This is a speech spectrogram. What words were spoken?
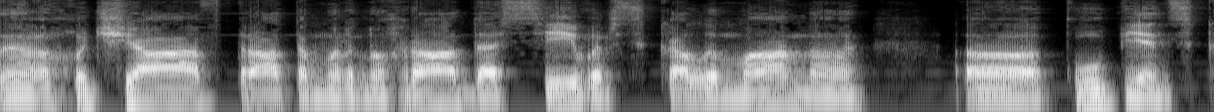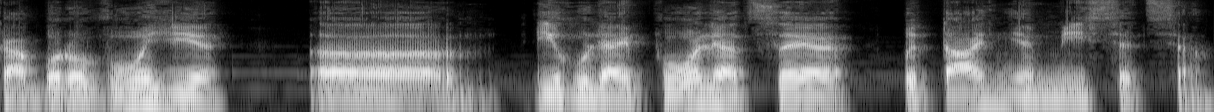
Е, Хоча втрата Мирнограда, Сіверська, Лимана, е, Куп'янська, Борової і Гуляйполя це питання місяця.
